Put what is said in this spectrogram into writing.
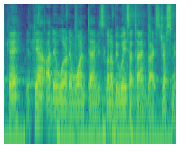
Okay? You can't add the whole of them one time. It's gonna be waste of time guys. Trust me.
